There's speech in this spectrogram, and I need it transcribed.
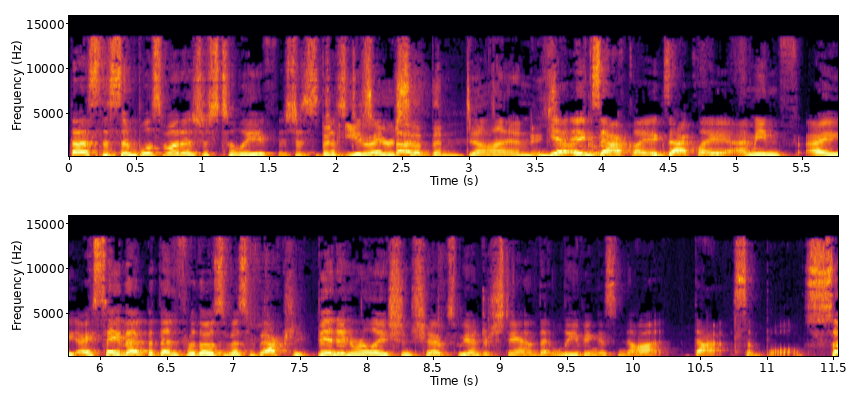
that's the simplest one. Is just to leave. It's just But just do easier it. That- said than done. yeah, Exactly. exactly, exactly. I mean, I say that, but then for those of us who've actually been in relationships, we understand that leaving is not that simple. So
